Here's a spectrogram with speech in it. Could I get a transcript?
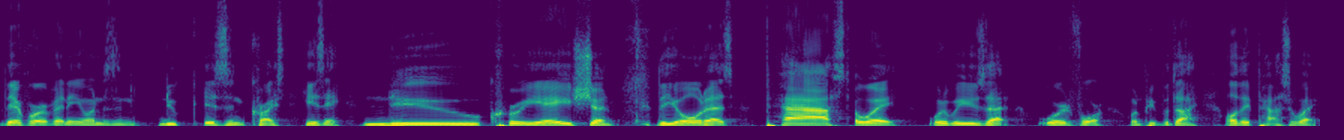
therefore if anyone is in new is in christ he is a new creation the old has passed away what do we use that word for when people die oh they pass away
